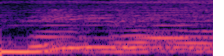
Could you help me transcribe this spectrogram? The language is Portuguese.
Mira.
